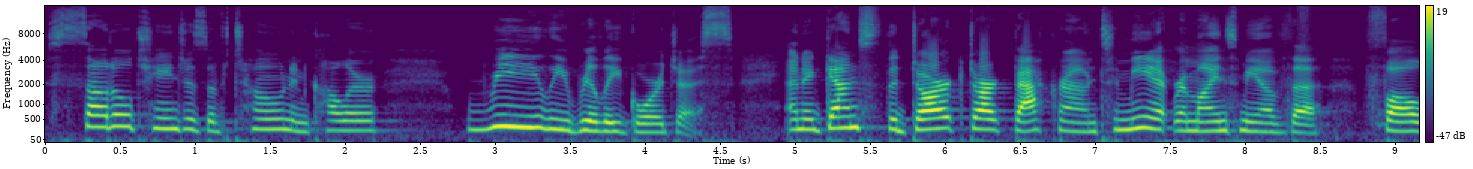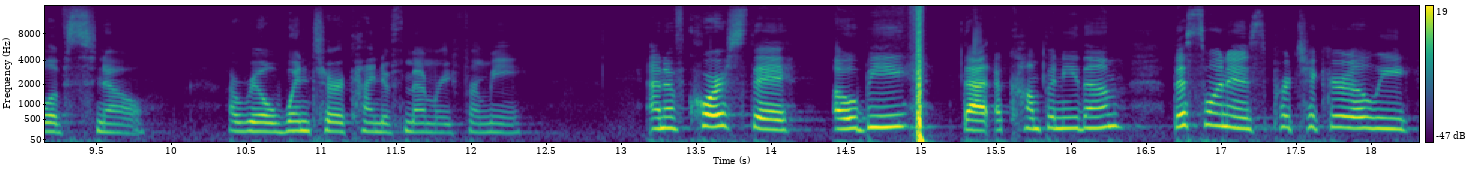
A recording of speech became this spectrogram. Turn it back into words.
Subtle changes of tone and color, really, really gorgeous. And against the dark, dark background, to me it reminds me of the fall of snow, a real winter kind of memory for me. And of course, the obi that accompany them. This one is particularly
